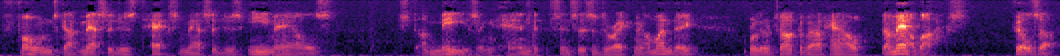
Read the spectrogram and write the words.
phones got messages, text messages, emails. Just amazing. And since this is Direct Mail Monday, we're going to talk about how the mailbox fills up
